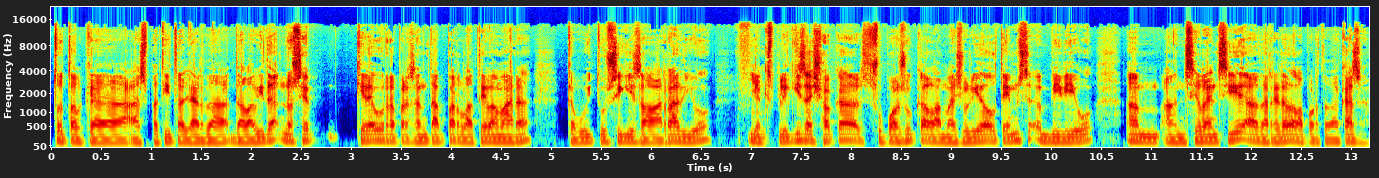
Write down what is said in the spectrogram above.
tot el que has patit al llarg de, de la vida. No sé què deu representar per la teva mare que avui tu siguis a la ràdio i expliquis això que suposo que la majoria del temps viviu en, en silenci a darrere de la porta de casa.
